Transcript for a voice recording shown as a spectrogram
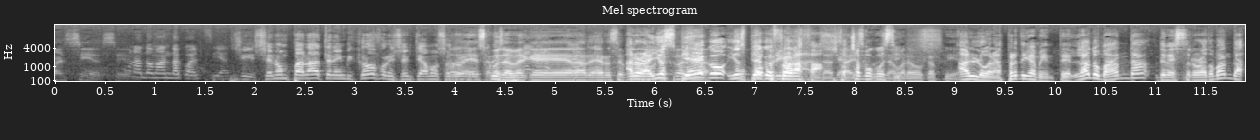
Qualsiasi. Una domanda qualsiasi. Sì, se non parlate nei microfoni sentiamo solo No, le eh, scusa perché era, ero sempre Allora, io spiego, io spiego e Flora fa. Cioè, Facciamo scusa, così. Allora, praticamente la domanda deve essere una domanda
